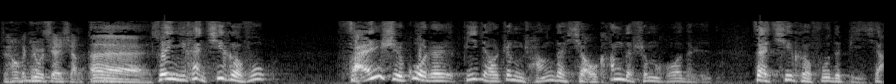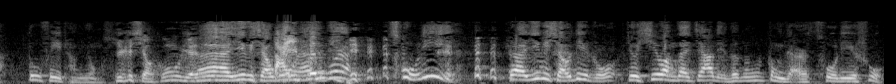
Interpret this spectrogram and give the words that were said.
然后又在想，哎，所以你看契诃夫。凡是过着比较正常的小康的生活的人，在契诃夫的笔下都非常庸俗。一个小公务员，哎，一个小公务员不是醋栗，是吧？一个小地主就希望在家里头能种点醋栗树。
